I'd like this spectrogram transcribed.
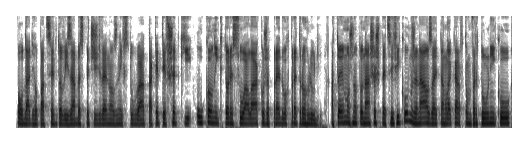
podať ho pacientovi, zabezpečiť venozný vstup a také tie všetky úkony, ktoré sú ale akože pre dvoch, pre troch ľudí. A to je možno to naše špecifikum, že naozaj ten lekár v tom vrtulníku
